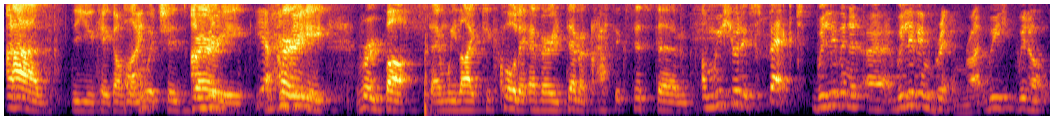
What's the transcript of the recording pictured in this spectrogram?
And- as the UK government, Fine. which is very, yeah, very robust, and we like to call it a very democratic system. And we should expect, we live in, a, uh, we live in Britain, right? We, we know,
